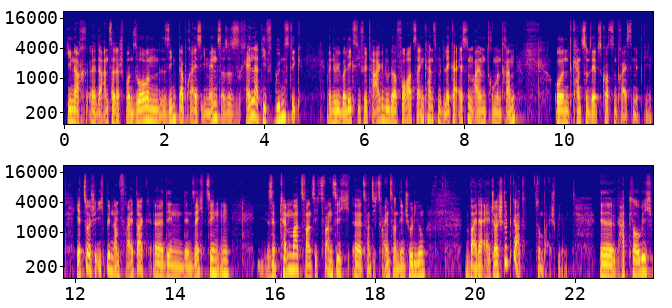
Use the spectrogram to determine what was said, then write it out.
Je nach äh, der Anzahl der Sponsoren sinkt der Preis immens. Also es ist relativ günstig, wenn du überlegst, wie viele Tage du da vor Ort sein kannst mit lecker Essen, allem drum und dran und kannst zum Selbstkostenpreis mitgehen. Jetzt zum Beispiel, ich bin am Freitag, äh, den, den 16. September 2020, äh, 2022, Entschuldigung, bei der Agile Stuttgart zum Beispiel. Äh, hat, glaube ich,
